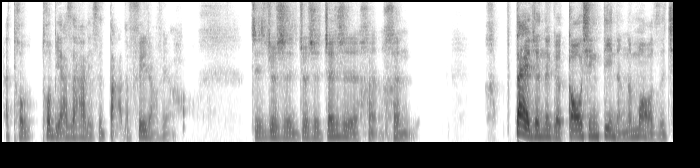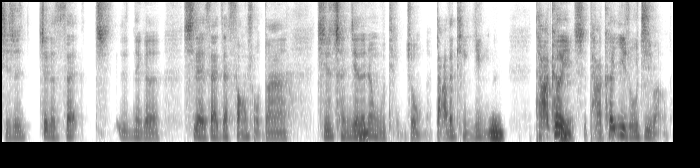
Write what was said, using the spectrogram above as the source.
呃托托比亚斯哈里斯打得非常非常好，这就是就是真是很很很戴着那个高薪低能的帽子。其实这个赛那个系列赛在防守端，其实承接的任务挺重的，打得挺硬的。嗯塔克也是，塔克一如既往的，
